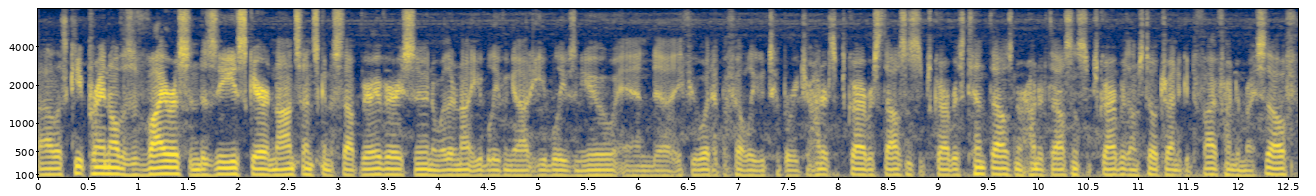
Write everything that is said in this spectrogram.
Uh, let's keep praying all this virus and disease, scare, nonsense is going to stop very, very soon. And whether or not you believe in God, He believes in you. And uh, if you would help a fellow YouTuber reach 100 subscribers, 1,000 subscribers, 10,000 or 100,000 subscribers, I'm still trying to get to 500 myself.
